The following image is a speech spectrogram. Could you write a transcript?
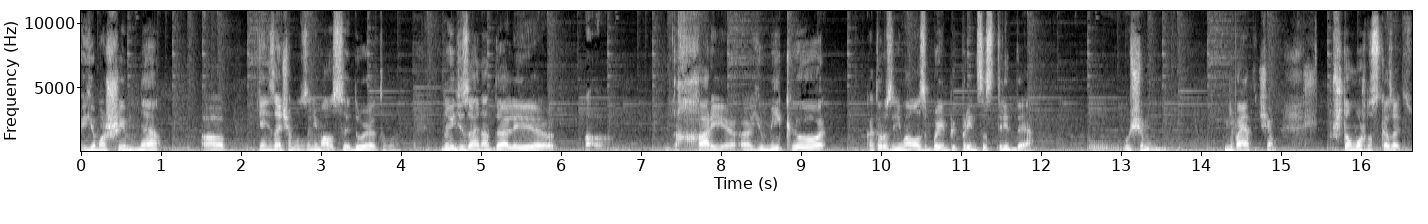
Ямашине. Э, я не знаю, чем он занимался до этого. Ну и дизайн отдали э, Хари э, Юмико, которая занималась Бэмпи Princess 3D. В общем, непонятно чем. Что можно сказать?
